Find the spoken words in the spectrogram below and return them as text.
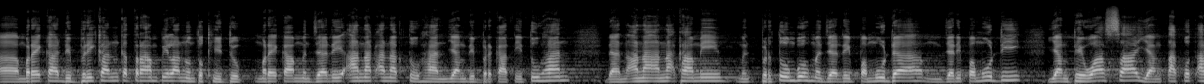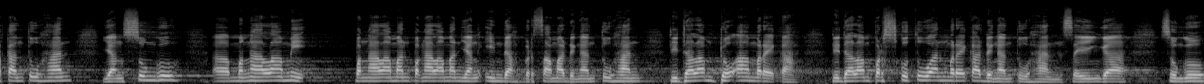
mereka diberikan keterampilan untuk hidup. Mereka menjadi anak-anak Tuhan yang diberkati Tuhan dan anak-anak kami bertumbuh menjadi pemuda, menjadi pemudi yang dewasa, yang takut akan Tuhan, yang sungguh uh, mengalami pengalaman-pengalaman yang indah bersama dengan Tuhan di dalam doa mereka, di dalam persekutuan mereka dengan Tuhan, sehingga sungguh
